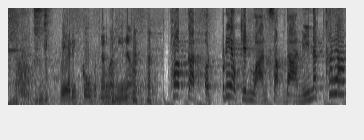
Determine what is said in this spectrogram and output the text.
ๆ very good นะแบบนี้เนาะพบกับอดเปรี้ยวกินหวานสัปดาห์นี้นะครับ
